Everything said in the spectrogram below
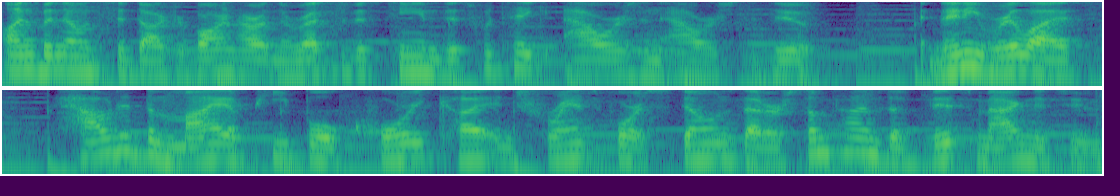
Unbeknownst to Dr. Barnhart and the rest of his team, this would take hours and hours to do. And then he realized, how did the Maya people quarry cut and transport stones that are sometimes of this magnitude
